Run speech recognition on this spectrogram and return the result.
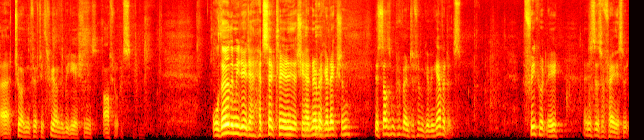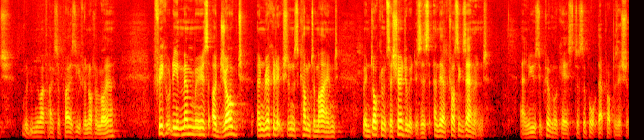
uh, 250, 300 mediations afterwards. Although the mediator had said clearly that she had no recollection, this doesn't prevent her from giving evidence. Frequently, and this is a phrase which you might find surprising if you're not a lawyer, frequently memories are jogged and recollections come to mind when documents are shown to witnesses and they are cross-examined and used a criminal case to support that proposition.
